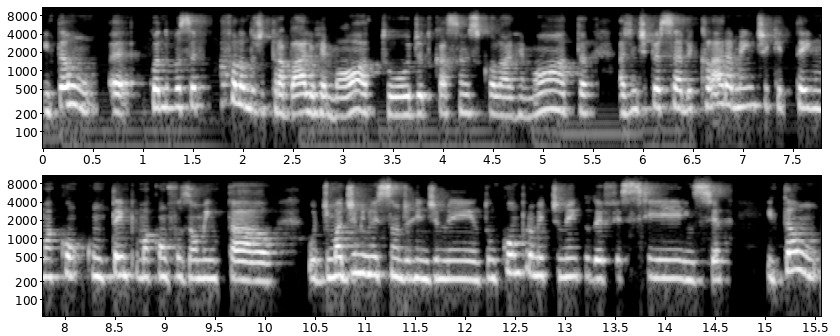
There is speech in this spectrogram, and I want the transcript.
Então, é, quando você está falando de trabalho remoto ou de educação escolar remota, a gente percebe claramente que tem uma, com o tempo uma confusão mental, uma diminuição de rendimento, um comprometimento da eficiência. Então,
